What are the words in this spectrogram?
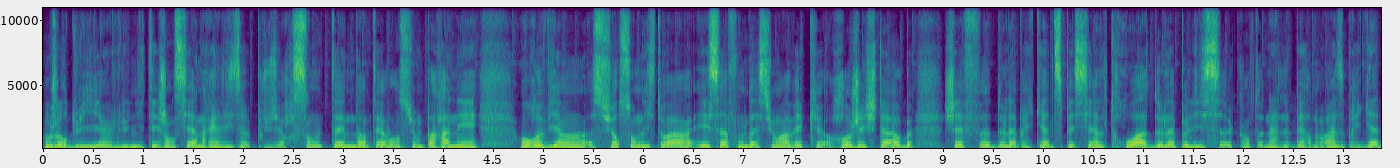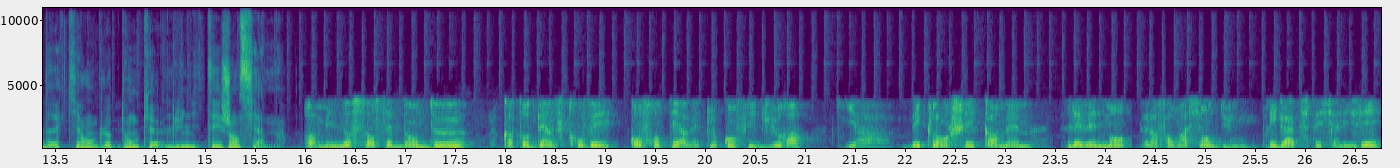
Aujourd'hui, l'unité Gentiane réalise plusieurs centaines d'interventions par année. On revient sur son histoire et sa fondation avec Roger Staub, chef de la brigade spéciale 3 de la police cantonale bernoise brigade qui englobe donc l'unité gentiane. En 1972, le canton de se trouvait confronté avec le conflit du Jura qui a déclenché quand même l'événement de la formation d'une brigade spécialisée.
